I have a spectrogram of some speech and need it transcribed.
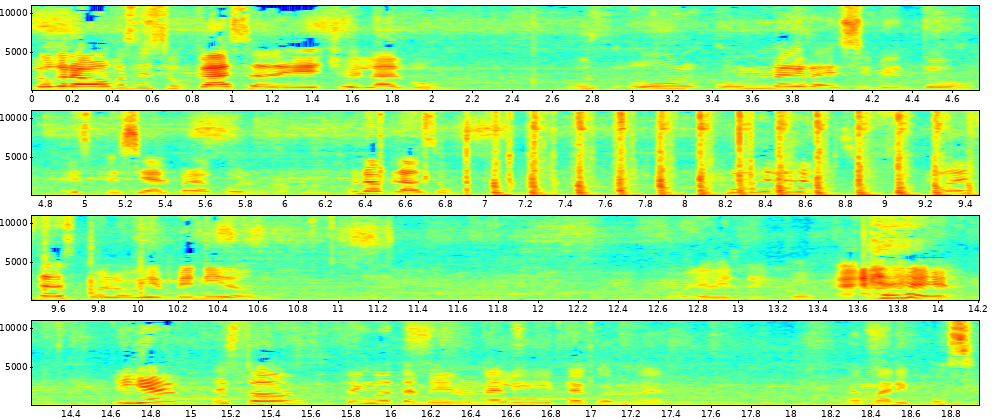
Lo grabamos en su casa, de hecho, el álbum. Un, un- un agradecimiento especial para Polo. Un aplauso. ¿Cómo estás, Polo? Bienvenido. Huele bien rico. y ya, es todo. Tengo también una liguita con una, una mariposa.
